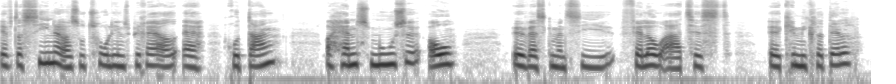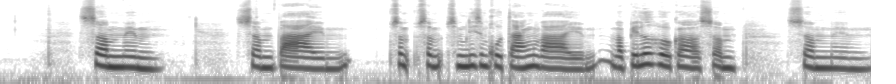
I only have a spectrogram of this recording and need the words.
efter sine også utrolig inspireret af Rodin og hans muse og, øh, hvad skal man sige, fellow artist øh, Camille Claudel, som, øh, som var... Øh, som, som, som ligesom Rodin var, øh, var billedhugger, og som, som, øh,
